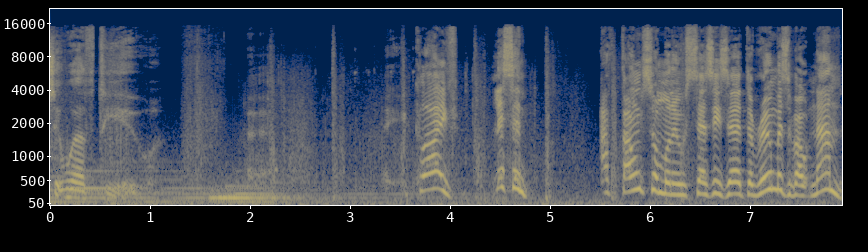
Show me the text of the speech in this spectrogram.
What's it worth to you? Uh, Clive, listen! I've found someone who says he's heard the rumors about Nan.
